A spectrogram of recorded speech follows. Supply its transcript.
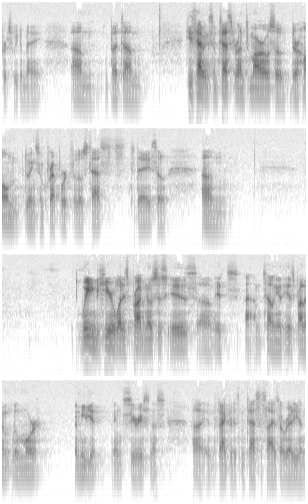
first week of May. Um, but um, he's having some tests run tomorrow, so they're home doing some prep work for those tests today. So um, waiting to hear what his prognosis is. Um, it's, I'm telling you, his probably a little more immediate in seriousness. uh, in the fact that it's metastasized already, and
